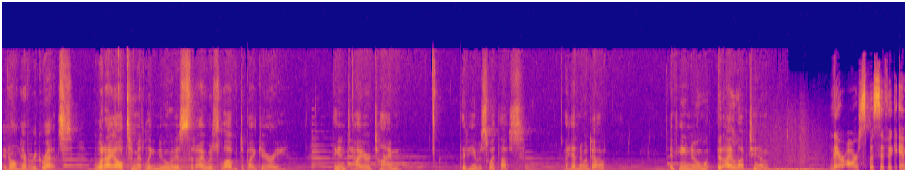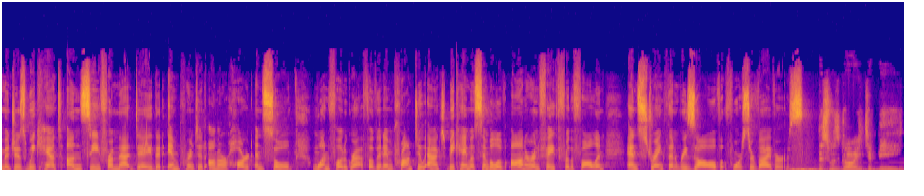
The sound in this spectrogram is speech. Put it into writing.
I don't have regrets. What I ultimately knew is that I was loved by Gary the entire time that he was with us. I had no doubt. And he knew that I loved him. There are specific images we can't unsee from that day that imprinted on our heart and soul. One photograph of an impromptu act became a symbol of honor and faith for the fallen and strength and resolve for survivors. This was going to be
